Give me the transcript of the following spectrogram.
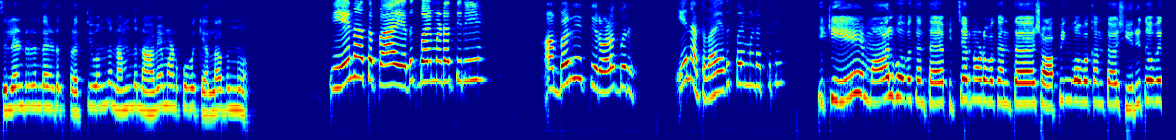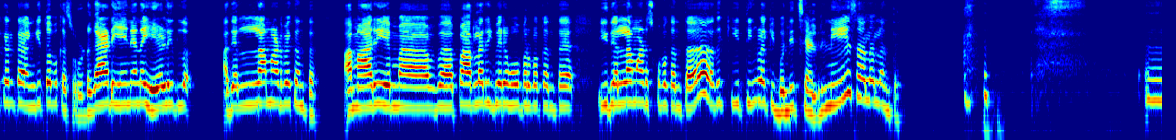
ಸಿಲಿಂಡರಿಂದ ಹಿಡಿದು ಪ್ರತಿಯೊಂದು ನಮ್ದು ನಾವೇ ಮಾಡ್ಕೋಬೇಕು ಎಲ್ಲದನ್ನು. ಏನಾತಪ್ಪ ಎದಕ್ಕೆ ಬಾಯ್ ಮಾಡತ್ತೀರಿ? ಆ ಬರ್ರಿ ಇತ್ತೀರ ಒಳಗೆ ಬರ್ರಿ. ಏನಾತಪ್ಪ ಎದಕ್ಕೆ ಬಾಯ್ ಮಾಡತ್ತೀರಿ? ಈಕಿ ಮಾಲ್ಗೆ ಹೋಗ್ಬೇಕಂತ ಪಿಕ್ಚರ್ ನೋಡ್ಬೇಕಂತ ಶಾಪಿಂಗ್ ಹೋಗ್ಬೇಕಂತ ಸೀರೆ ತಗೋಬೇಕಂತ ಅಂಗಿ ತಗೋಬೇಕ ಸುಡ್ಗಾಡಿ ಏನೇನೋ ಹೇಳಿದ್ಲು. ಅದೆಲ್ಲ ಮಾಡ್ಬೇಕಂತ. ಆ ಮಾರಿ ಪಾರ್ಲರಿಗೆ ಬೇರೆ ಹೋಗ್ಬರ್ಬೇಕಂತ ಇದೆಲ್ಲ ಮಾಡಿಸ್ಕೋಬೇಕಂತ ಅದಕ್ಕೆ ಈ ತಿಂಗಳಕ್ಕೆ ಬಂದಿದ್ದು ಸ್ಯಾಲ್ರಿನೇ ಸಾಲಲ್ಲಂತೆ. ಹ್ಞೂ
